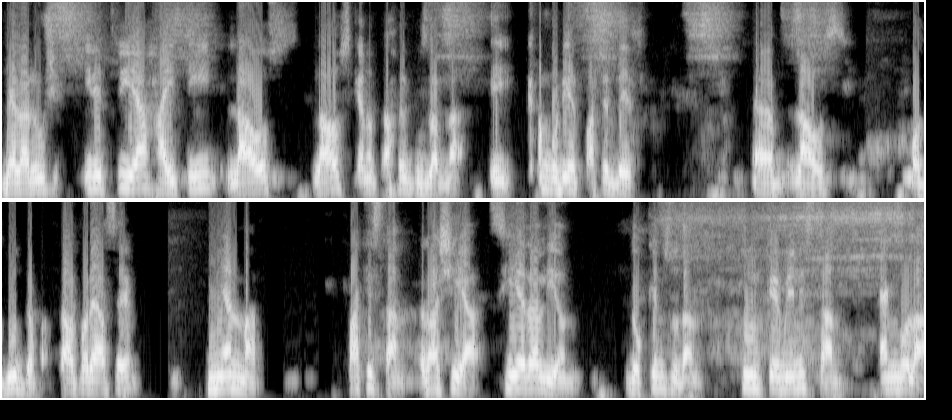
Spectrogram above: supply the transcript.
Belarus, Eritrea, Haiti, Laos Laos কেন তাহলে বুঝলাম না। এই কাম্বোডিয়ার পাশের দেশ লাওস। অদ্ভুত ব্যাপার। তারপরে আছে Myanmar, Pakistan, Russia, Sierra Leone, দক্ষিণ Sudan, Turkmenistan, Angola,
